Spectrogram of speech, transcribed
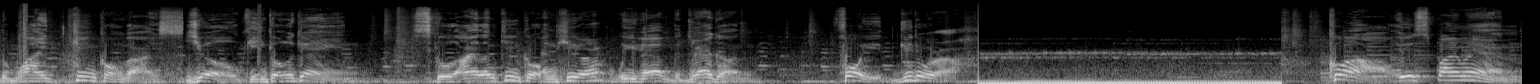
The white King Kong, guys. Yo, King Kong again. Skull Island King Kong. And here we have the dragon. Void Ghidorah. Wow, it's Spider-Man.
